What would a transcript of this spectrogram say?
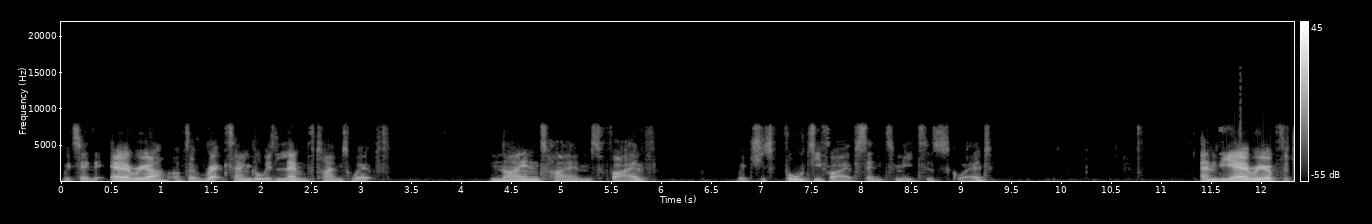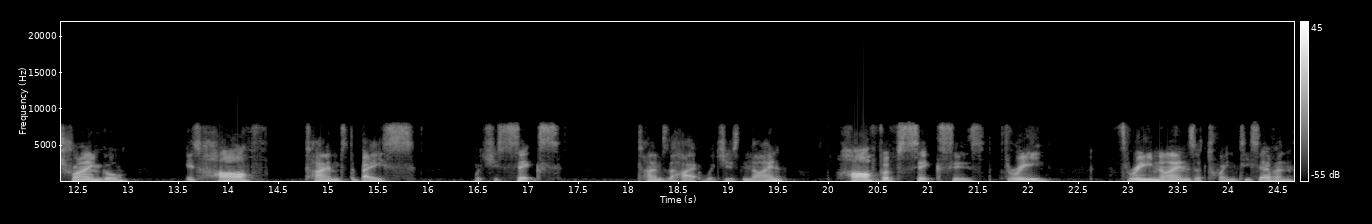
we'd say the area of the rectangle is length times width, 9 times 5, which is 45 centimeters squared. And the area of the triangle is half times the base, which is 6, times the height, which is 9, half of 6 is 3. 3 nines are 27.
